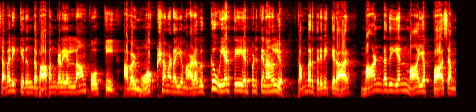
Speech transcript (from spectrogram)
சபரிக்கிருந்த பாபங்களையெல்லாம் போக்கி அவள் மோட்சமடையும் அளவுக்கு உயர்த்தியை ஏற்படுத்தினான் இல்லையோ? கம்பர் தெரிவிக்கிறார் மாண்டது என் மாயப்பாசம்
